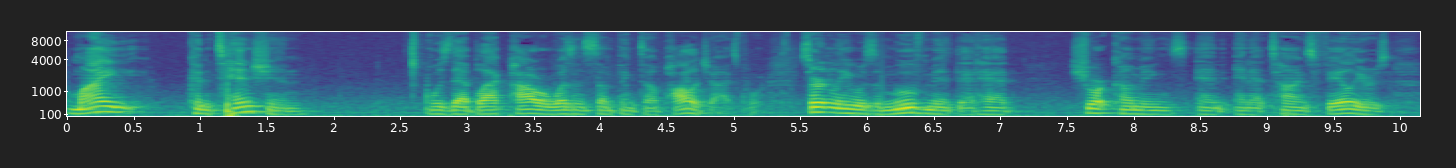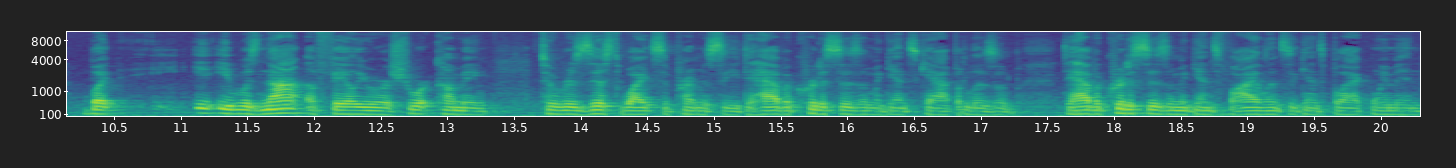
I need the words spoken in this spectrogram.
my contention was that black power wasn't something to apologize for. Certainly it was a movement that had shortcomings and, and at times failures, but it, it was not a failure or a shortcoming to resist white supremacy, to have a criticism against capitalism, to have a criticism against violence against black women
